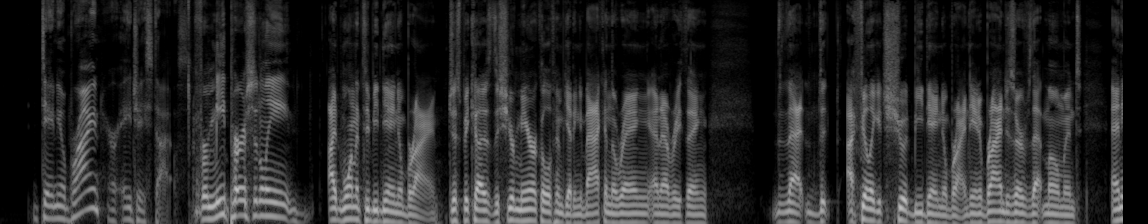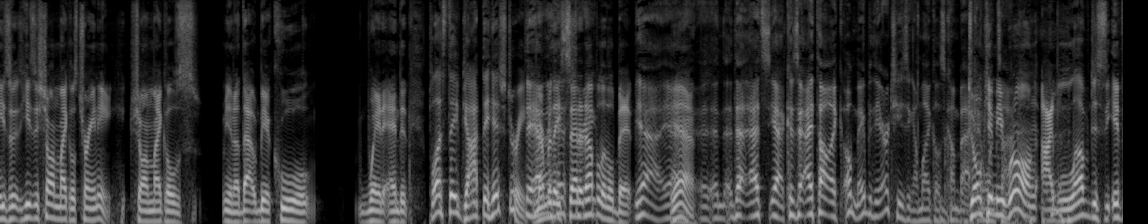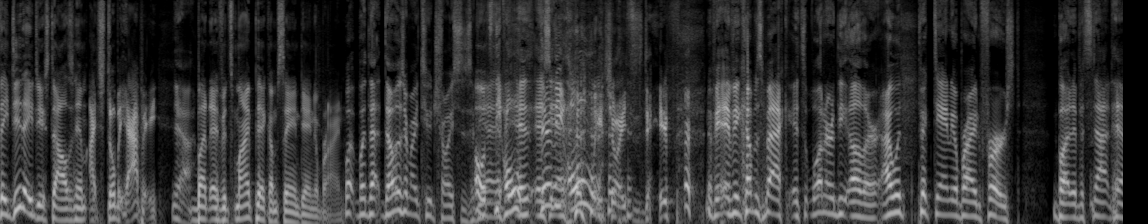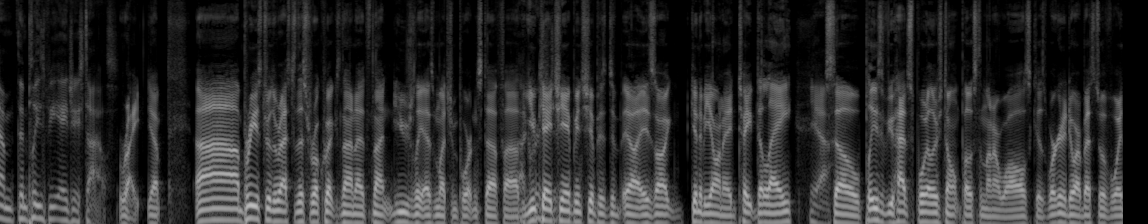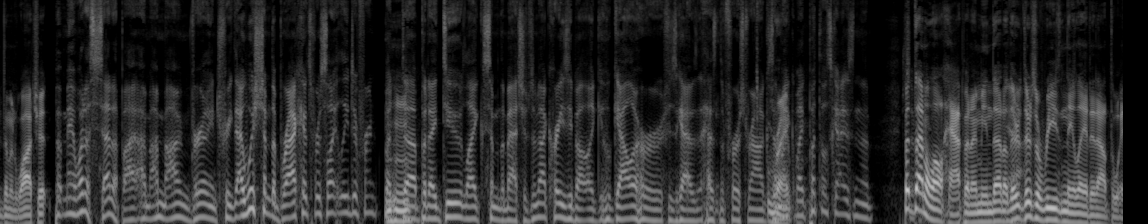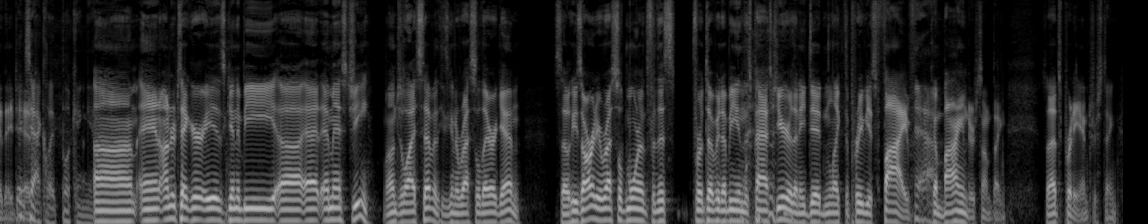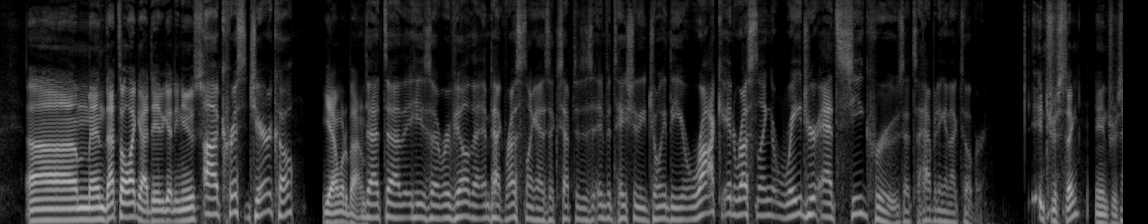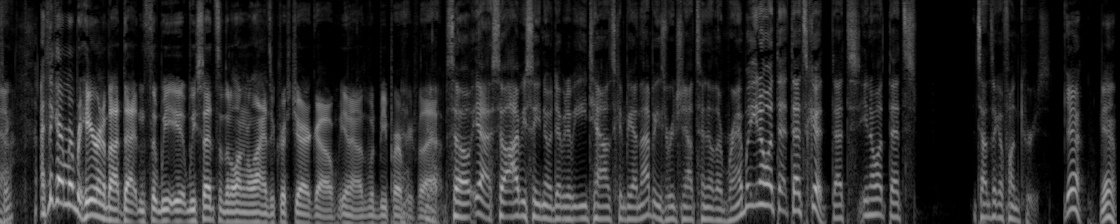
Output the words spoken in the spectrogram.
Daniel Bryan or AJ Styles? For me personally, I'd want it to be Daniel Bryan, just because the sheer miracle of him getting back in the ring and everything. That, that I feel like it should be Daniel Bryan. Daniel Bryan deserves that moment, and he's a he's a Shawn Michaels trainee. Shawn Michaels, you know, that would be a cool way to end it. Plus, they've got the history. They Remember, the they set it up a little bit. Yeah, yeah, Yeah. And that, that's yeah, because I thought like, oh, maybe they are teasing a Michaels comeback. Don't get me time. wrong. I'd love to see if they did AJ Styles and him. I'd still be happy. Yeah. But if it's my pick, I'm saying Daniel Bryan. But but that those are my two choices. If Oh, he- it's the only. is- They're he- the only choices, Dave. If he, if he comes back, it's one or the other. I would pick Daniel Bryan first, but if it's not him, then please be AJ Styles. Right. Yep. Uh, breeze through the rest of this real quick. It's not. It's not usually as much important stuff. Uh, the UK Chris- Championship is uh, is uh, going to be on a tape delay. Yeah. So please, if you have spoilers, don't post them on our walls because we're going to do our best to avoid them and watch it. But man, what a setup! I, I'm I'm I'm very intrigued. I wish some of the brackets were slightly different, but Mm-hmm. uh, but I do like some of the matchups. I'm not crazy about like who Gallagher, who's guy has in the first round. Because Right. like, like put those guys in the But that'll all happen. I mean, that there, there's a reason they laid it out the way they did. exactly booking. Yeah. Um, and Undertaker is going to be uh, at MSG on July 7th. He's going to wrestle there again. So he's already wrestled more for this for WWE in this past year than he did in like the previous five Yeah. combined or something. So that's pretty interesting. Um, and that's all I got. Dave, you got any news? Uh, Chris Jericho yeah, what about him? that uh, he's uh, revealed that Impact Wrestling has accepted his invitation. He joined the Rock and Wrestling Rager at Sea Cruise. That's happening in October. Interesting, interesting. Yeah. I think I remember hearing about that, and so we we said something along the lines of Chris Jericho. You know, would be perfect for Yeah. that. So yeah, so obviously you know WWE talents can be on that, but he's reaching out to another brand. But you know what? That that's good. That's you know what? That's it sounds like a fun cruise. Yeah, yeah.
